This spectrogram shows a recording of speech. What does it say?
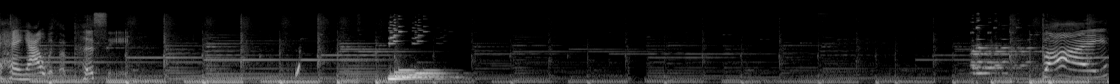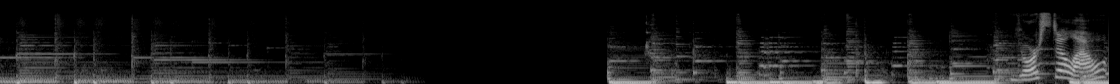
To hang out with a pussy. Bye! You're still out?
